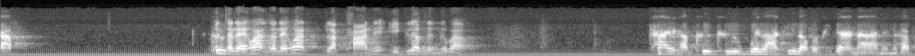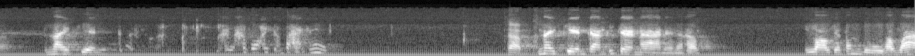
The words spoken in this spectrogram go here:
ครับคือแสดงว่าแสดงว่าหลักฐานนี่อีกเรื่องหนึ่งหรือเปล่า ใช่ครับ คือคือเวลาที่เราไปพิจารณาเนี่ยนะครับในเกณฑ์ครับในเกณฑ์การพิจารณาเนี่ยนะครับ เราจะต้องดูครับว่า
